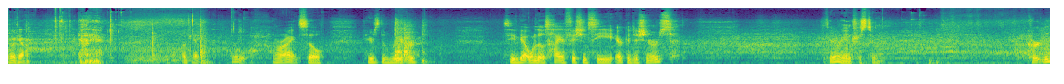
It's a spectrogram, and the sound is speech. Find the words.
There we are. I got in. Okay. Ooh, all right. So here's the rear. So you've got one of those high efficiency air conditioners. Very interesting. Curtain.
